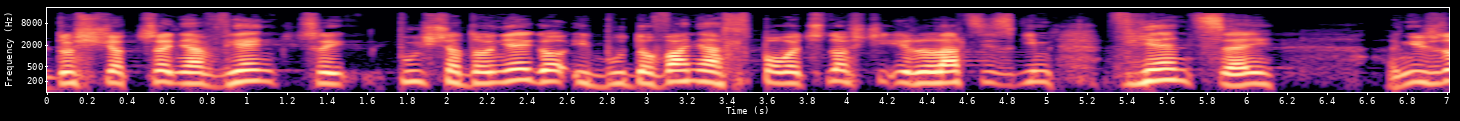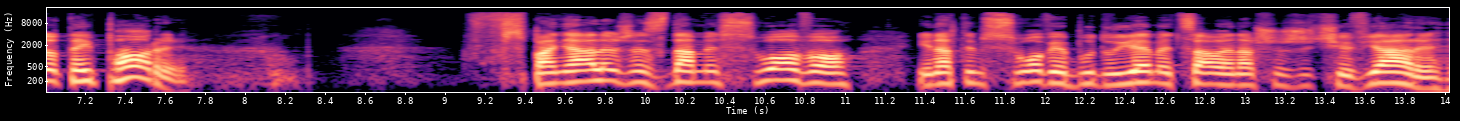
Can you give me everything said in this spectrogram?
doświadczenia większej, pójścia do Niego i budowania społeczności i relacji z Nim więcej niż do tej pory. Wspaniale, że znamy Słowo i na tym Słowie budujemy całe nasze życie wiary,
